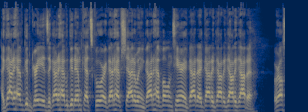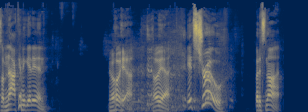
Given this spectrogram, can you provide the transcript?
I gotta have good grades, I gotta have a good MCAT score, I gotta have shadowing, I gotta have volunteering, I gotta, I gotta, gotta, gotta, gotta or else I'm not to get in. Oh, yeah. Oh, yeah. It's true, but it's not.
